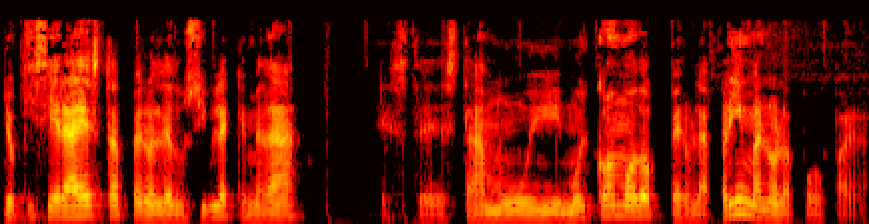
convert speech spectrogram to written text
yo quisiera esta, pero el deducible que me da este, está muy, muy cómodo, pero la prima no la puedo pagar.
